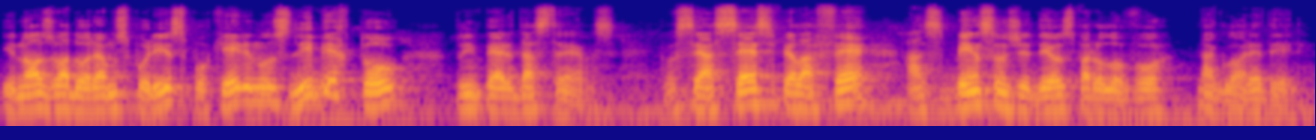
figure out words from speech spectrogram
e nós o adoramos por isso, porque ele nos libertou do império das trevas. Você acesse pela fé as bênçãos de Deus para o louvor da glória dele.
